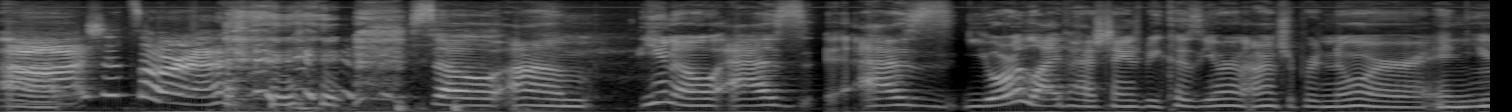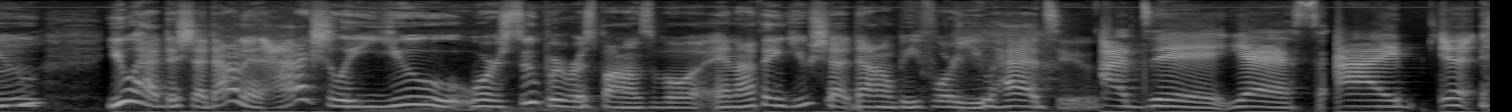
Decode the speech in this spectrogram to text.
Aw, Shatorah. so um you know as as your life has changed because you're an entrepreneur and you you had to shut down and actually you were super responsible and i think you shut down before you had to I did, yes. I it,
